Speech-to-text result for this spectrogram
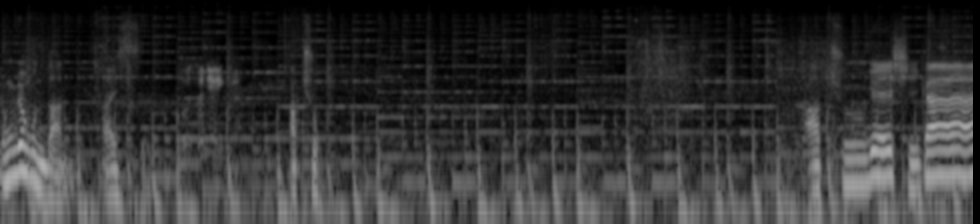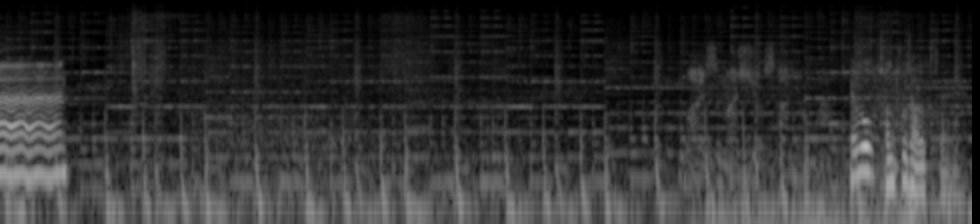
용병 군단 나이스? 압축. 압축의 시간. 회복 전투 자극제.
